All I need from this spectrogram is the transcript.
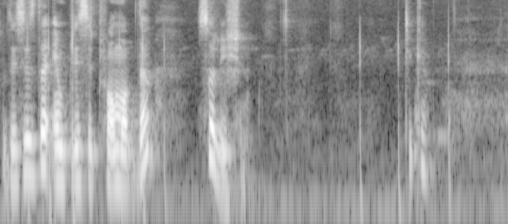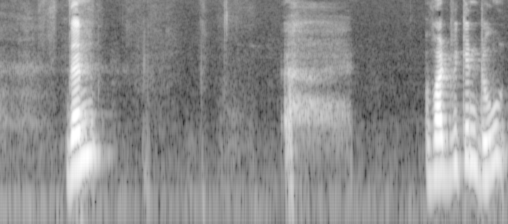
So this is the implicit form of the solution. Okay. Then what we can do,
